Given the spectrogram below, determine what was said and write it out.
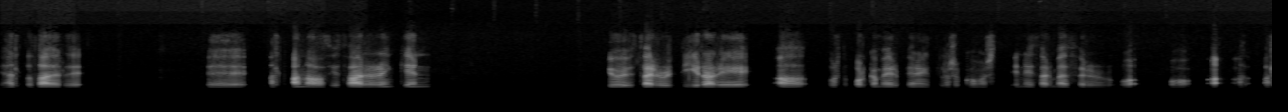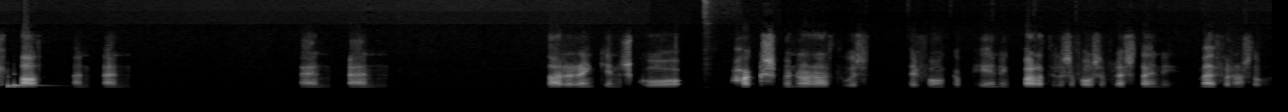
ég held að það er e, allt annað því það er engin jú, þær eru dýrari að þú ert að borga meiri pening til þess að komast inn í þær meðferður og, og allt það en en en, en þar er engin sko hagsmunarar, þú veist þeir fá enga pening bara til þess að fá sem flesta inn í meðferðarstofnun.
